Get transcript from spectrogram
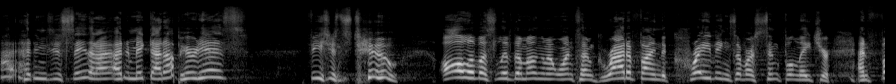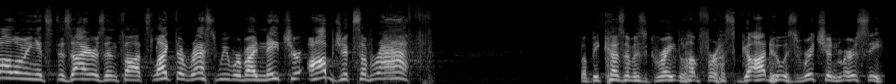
I, didn't just say that, I didn't make that up. Here it is Ephesians 2. All of us lived among them at one time, gratifying the cravings of our sinful nature and following its desires and thoughts. Like the rest, we were by nature objects of wrath. But because of his great love for us, God, who is rich in mercy,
